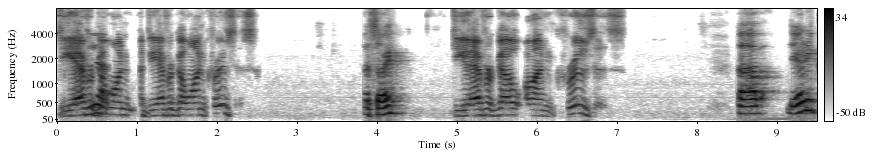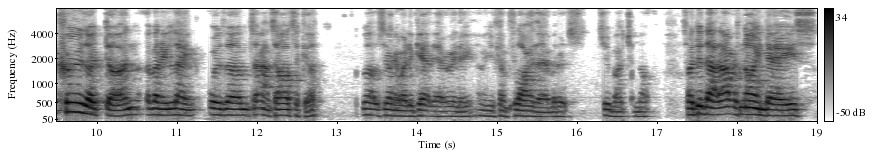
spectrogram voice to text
Do you ever yeah. go on do you ever go on cruises? Uh, sorry? Do you ever go on cruises? Uh, the only cruise I've done of any length was um, to Antarctica. That was the only way to get there, really. I mean, you can fly there, but it's too much. Not So I did that. That was nine days.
